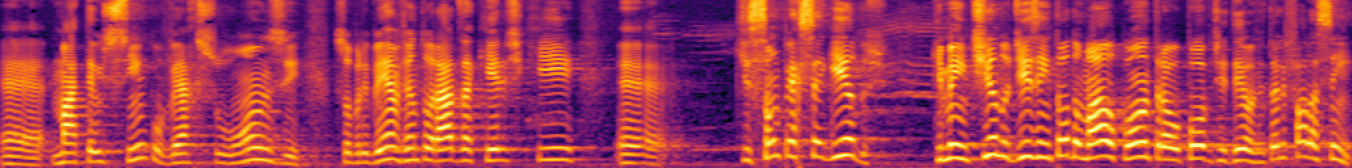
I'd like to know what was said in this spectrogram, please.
é, Mateus 5, verso 11, sobre bem-aventurados aqueles que, é, que são perseguidos, que mentindo dizem todo mal contra o povo de Deus. Então ele fala assim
